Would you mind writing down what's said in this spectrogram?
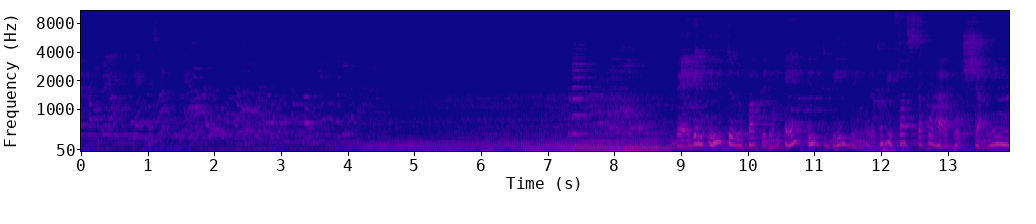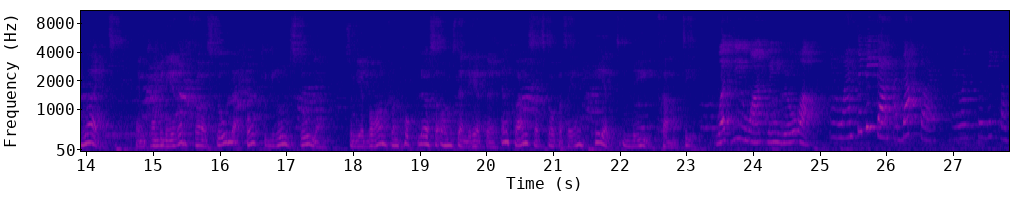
även om det är lite tekniska problem. Vägen ut ur fattigdom är utbildning och det tar vi fasta på här på Shining Light. En kombinerad förskola och grundskola som ger barn från hopplösa omständigheter en chans att skapa sig en helt ny framtid. What do you want when you grow up? I want to become a doctor. I want to become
